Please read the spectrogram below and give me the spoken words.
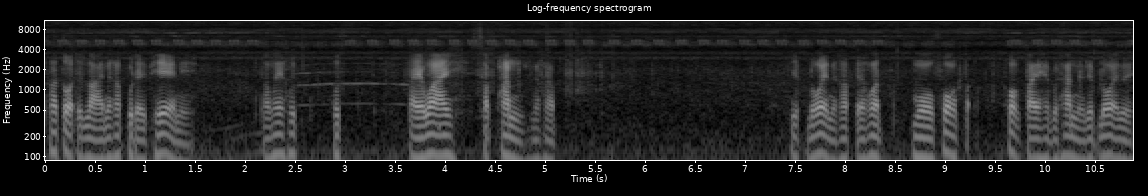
ถ้าตอดลายนะครับ ผู้ใดแพ้นี่ทำให้คดคดไตวายสับพันธุ์นะครับเรียบร้อยนะครับ แต่ฮอดโมฟอกฟอกไตให้ประท่านเนี่ยเรียบร้อยเลย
